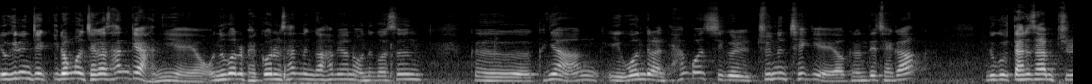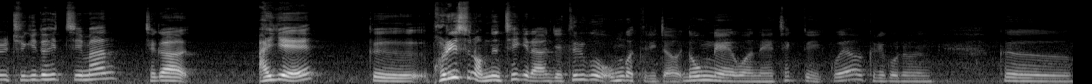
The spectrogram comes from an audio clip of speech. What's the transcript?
여기는 이제 이런 건 제가 산 게 아니에요. 어느 거를 100권을 샀는가 하면 어느 것은 그 그냥 이 의원들한테 한 권씩을 주는 책이에요. 그런데 제가 누구 다른 사람 줄 주기도 했지만 제가 아예 그 버릴 수는 없는 책이라 이제 들고 온 것들이죠. 의원의 책도 있고요. 그리고는 그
